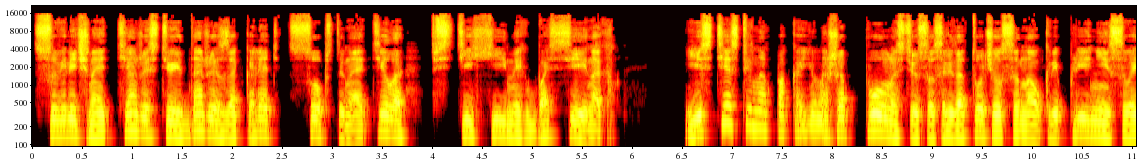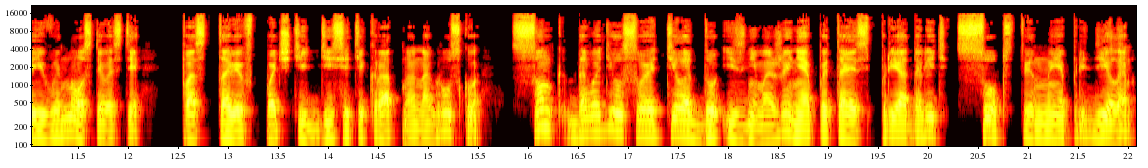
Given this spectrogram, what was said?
с увеличенной тяжестью и даже закалять собственное тело в стихийных бассейнах. Естественно, пока юноша полностью сосредоточился на укреплении своей выносливости, поставив почти десятикратную нагрузку, Сонг доводил свое тело до изнеможения, пытаясь преодолеть собственные пределы.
